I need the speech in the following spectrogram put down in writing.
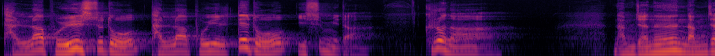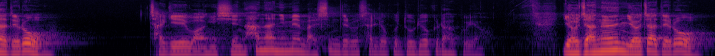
달라 보일 수도, 달라 보일 때도 있습니다. 그러나, 남자는 남자대로 자기의 왕이신 하나님의 말씀대로 살려고 노력을 하고요. 여자는 여자대로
